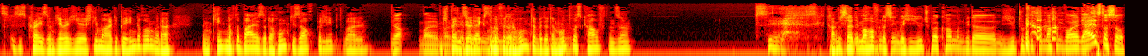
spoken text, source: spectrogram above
Es ist crazy. Und je, je schlimmer halt die Behinderung oder ein Kind noch dabei ist oder der Hund ist auch beliebt, weil Ja, weil weil spenden sie halt extra nur für den Hunde. Hund, damit er dem Hund Mhm. was kauft und so. Krank. müssen halt immer hoffen, dass irgendwelche YouTuber kommen und wieder ein YouTube-Video machen wollen. Ja, ist doch so.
